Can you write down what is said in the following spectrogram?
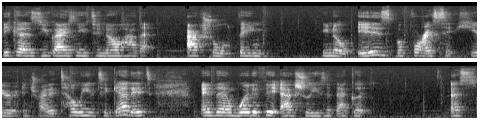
because you guys need to know how the actual thing, you know, is before I sit here and try to tell you to get it. And then what if it actually isn't that good? That's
